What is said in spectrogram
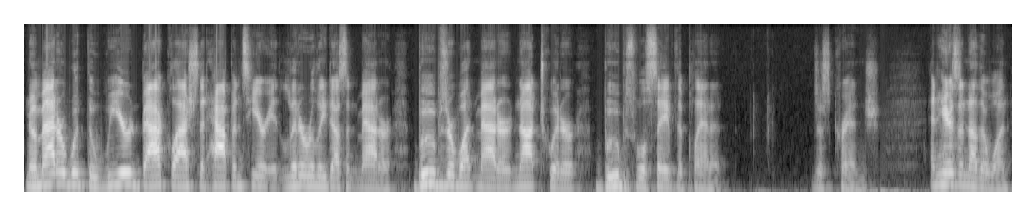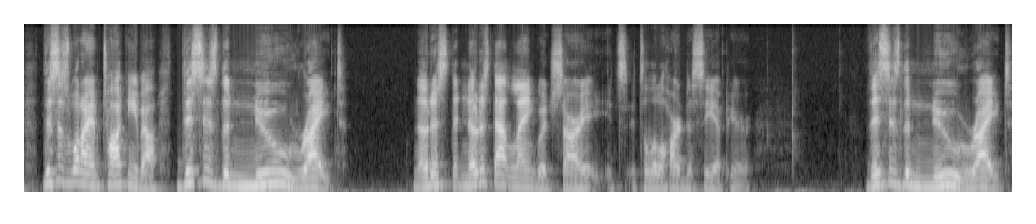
No matter what the weird backlash that happens here, it literally doesn't matter. Boobs are what matter, not Twitter. Boobs will save the planet. Just cringe. And here's another one. This is what I am talking about. This is the new right. Notice that notice that language. Sorry, it's it's a little hard to see up here. This is the new right.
